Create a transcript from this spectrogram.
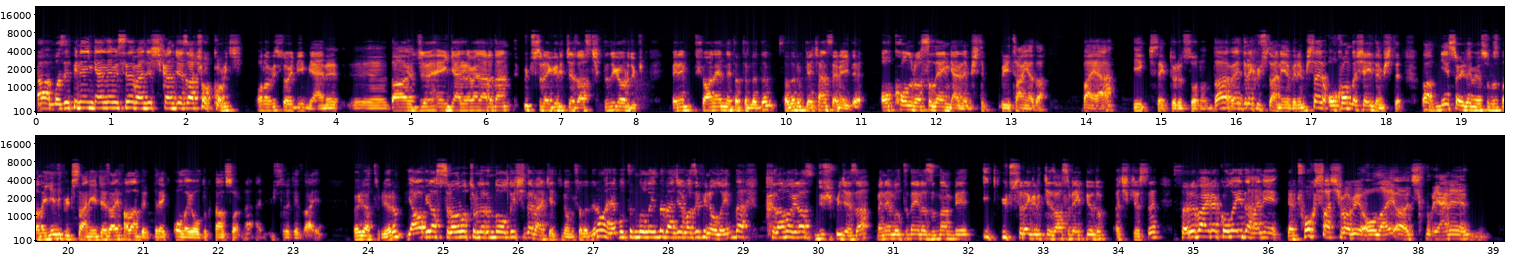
Ya Mazepin'i engellemesine bence çıkan ceza çok komik. Ona bir söyleyeyim yani. E, daha önce engellemelerden 3 sıra grid cezası çıktığını gördük. Benim şu an en net hatırladığım sanırım geçen seneydi. Ocon Russell'ı engellemişti Britanya'da. Bayağı ilk sektörün sonunda ve direkt 3 saniye verilmişti. Hani Ocon da şey demişti. Lan niye söylemiyorsunuz bana yedik 3 saniye cezayı falan dedi direkt olay olduktan sonra. Hani 3 sıra cezayı. Öyle hatırlıyorum. Ya o biraz sıralama turlarında olduğu için de belki etkili olmuş olabilir ama Hamilton'ın olayında bence Mazepin olayında kınama biraz düşük bir ceza. Ben Hamilton'a en azından bir ilk 3 sıra grid cezası bekliyordum açıkçası. Sarı bayrak olayı da hani ya çok saçma bir olay. Açık, yani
